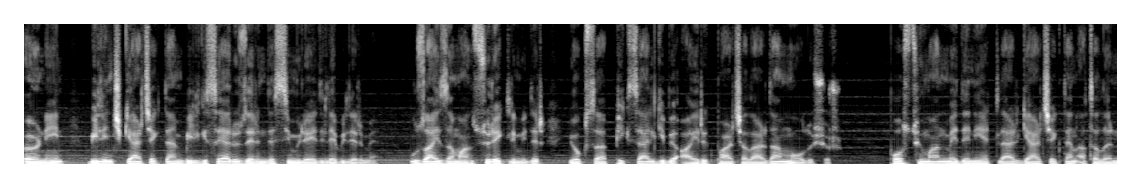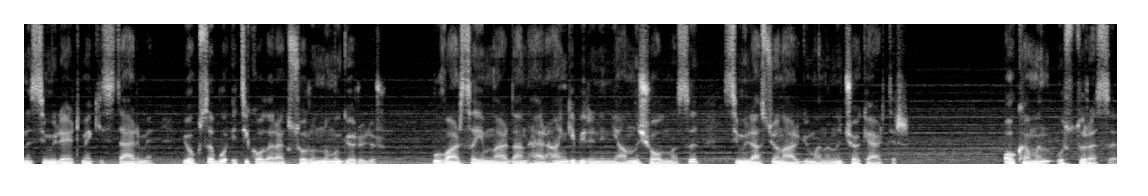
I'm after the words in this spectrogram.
Örneğin bilinç gerçekten bilgisayar üzerinde simüle edilebilir mi? Uzay zaman sürekli midir yoksa piksel gibi ayrık parçalardan mı oluşur? Posthüman medeniyetler gerçekten atalarını simüle etmek ister mi yoksa bu etik olarak sorunlu mu görülür? Bu varsayımlardan herhangi birinin yanlış olması simülasyon argümanını çökertir. Occam'ın usturası.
